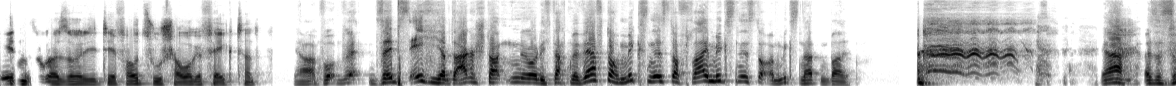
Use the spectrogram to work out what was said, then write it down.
jeden sogar so die TV-Zuschauer gefaked hat. Ja, wo, selbst ich, ich habe da gestanden und ich dachte mir, werf doch, Mixon ist doch frei, Mixon ist doch. Und Mixon hat einen Ball. ja, also so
